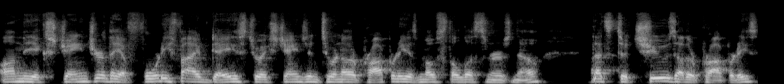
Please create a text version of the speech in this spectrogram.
on the exchanger. They have 45 days to exchange into another property, as most of the listeners know. That's to choose other properties.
